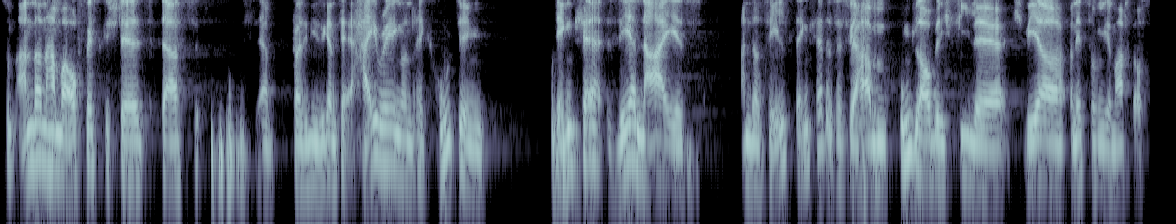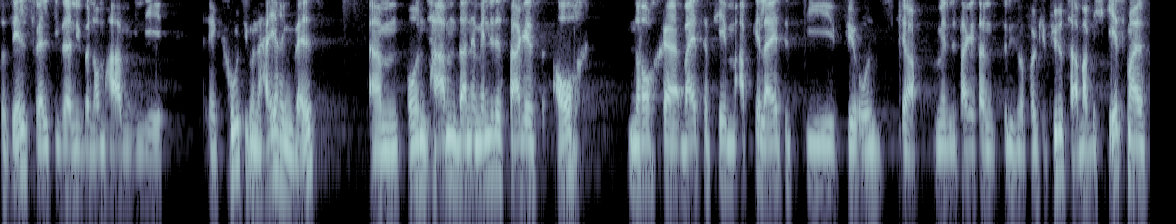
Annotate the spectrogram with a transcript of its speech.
Zum anderen haben wir auch festgestellt, dass äh, quasi diese ganze Hiring- und Recruiting-Denke sehr nahe ist an der Sales denke. Das heißt, wir haben unglaublich viele Quervernetzungen gemacht aus der Sales-Welt, die wir dann übernommen haben in die Recruiting- und Hiring-Welt ähm, und haben dann am Ende des Tages auch noch äh, weitere Themen abgeleitet, die für uns ja, am Ende des Tages dann zu diesem Erfolg geführt haben. Aber ich gehe jetzt mal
